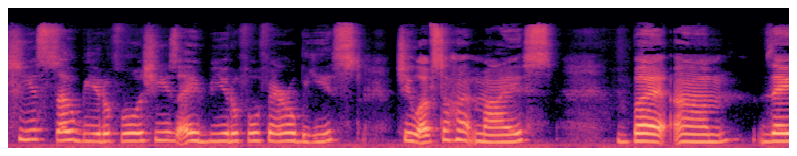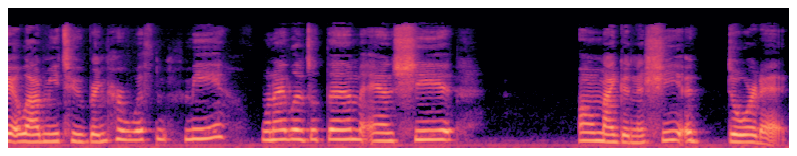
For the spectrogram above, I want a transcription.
She is so beautiful. She's a beautiful feral beast. She loves to hunt mice but um they allowed me to bring her with me when I lived with them and she oh my goodness, she adored it.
